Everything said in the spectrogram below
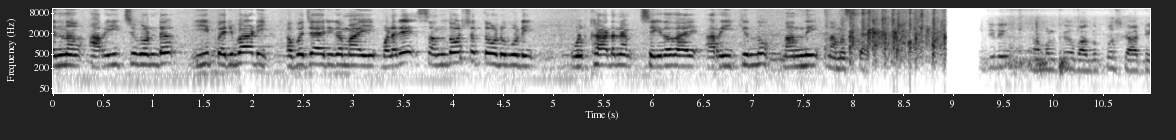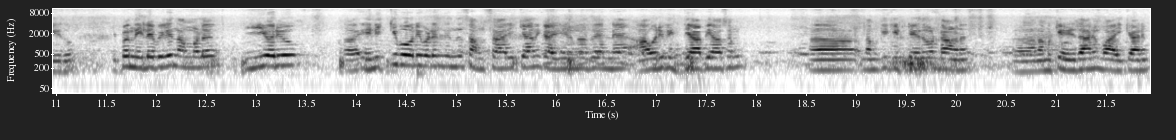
എന്ന് അറിയിച്ചുകൊണ്ട് ഈ പരിപാടി ഔപചാരികമായി വളരെ സന്തോഷത്തോടുകൂടി ഉദ്ഘാടനം ചെയ്തതായി അറിയിക്കുന്നു. നന്ദി നമസ്കാരം. ഇതിൽ നമ്മൾക്ക് വകുപ്പ് സ്റ്റാർട്ട് ചെയ്തു. ഇപ്പം നിലവിൽ നമ്മൾ ഈ ഒരു എനിക്ക് പോലും ഇവിടെ നിന്ന് സംസാരിക്കാൻ കഴിയുന്നത് തന്നെ ആ ഒരു വിദ്യാഭ്യാസം നമുക്ക് കിട്ടിയത് കൊണ്ടാണ്. നമുക്ക് എഴുതാനും വായിക്കാനും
